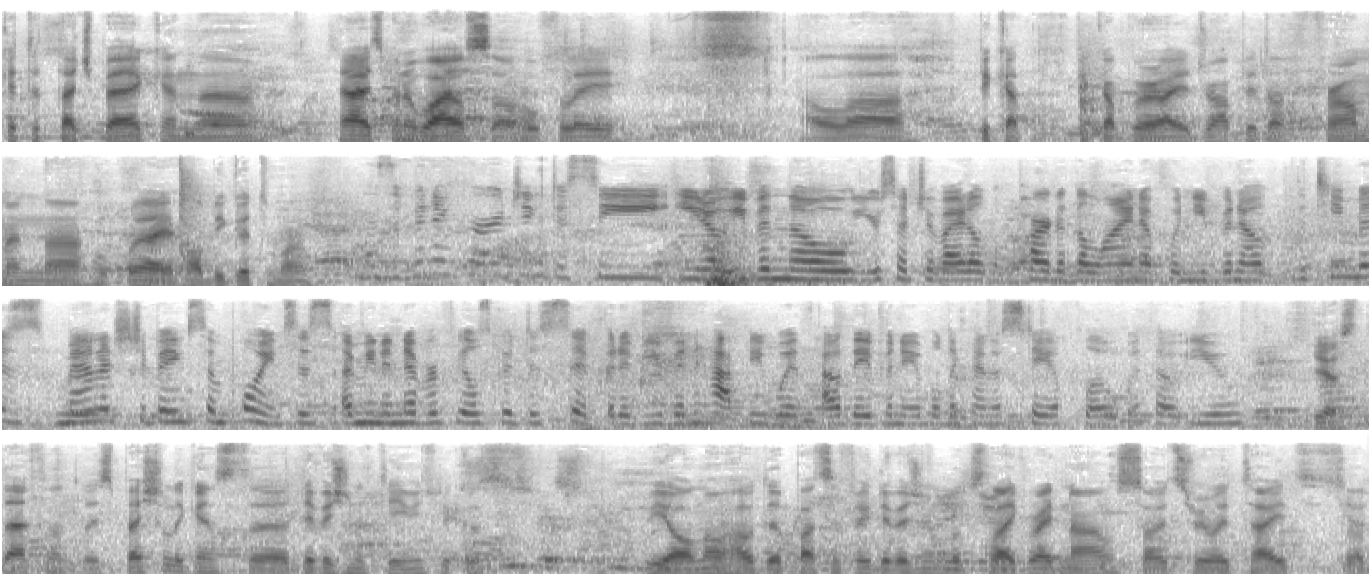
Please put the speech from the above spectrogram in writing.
get the touch back, and uh, yeah, it's been a while, so hopefully I'll uh, pick up pick up where I drop it off from, and uh, hopefully I'll be good tomorrow. Has it been encouraging to see, you know, even though you're such a vital part of the lineup when you've been out, the team has managed to bank some points. It's, I mean, it never feels good to sit, but have you been happy with how they've been able to kind of stay afloat without you? Yes, definitely, especially against the division teams because we all know how the Pacific Division looks like right now, so it's really tight. So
